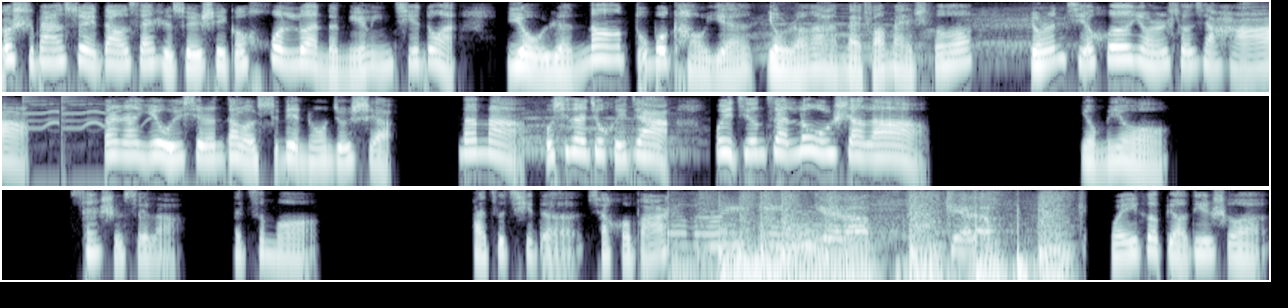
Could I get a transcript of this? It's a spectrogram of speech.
说十八岁到三十岁是一个混乱的年龄阶段，有人呢读博考研，有人啊买房买车，有人结婚，有人生小孩儿，当然也有一些人到了十点钟就是。妈妈，我现在就回家，我已经在路上了。有没有三十岁了还这么孩子气的小伙伴？我一个表弟说，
